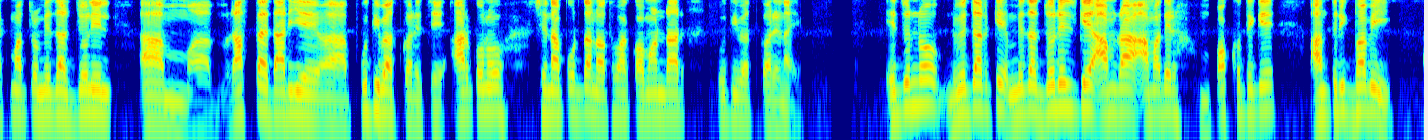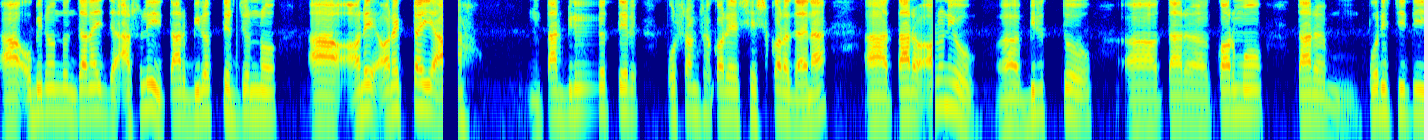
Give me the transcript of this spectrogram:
একমাত্র মেজর জলিল রাস্তায় দাঁড়িয়ে প্রতিবাদ করেছে। আর কোনো সেনা সেনাপ্রধান অথবা কমান্ডার প্রতিবাদ করে নাই। এজন্য মেজারকে মেজর জলিলকে আমরা আমাদের পক্ষ থেকে আন্তরিকভাবেই অভিনন্দন জানাই যে আসলেই তার বীরত্বের জন্য আ অনে অনেকটাই তার বীরত্বের প্রশংসা করে শেষ করা যায় না। তার অননীয় বীরত্ব, তার কর্ম, তার পরিচিতি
